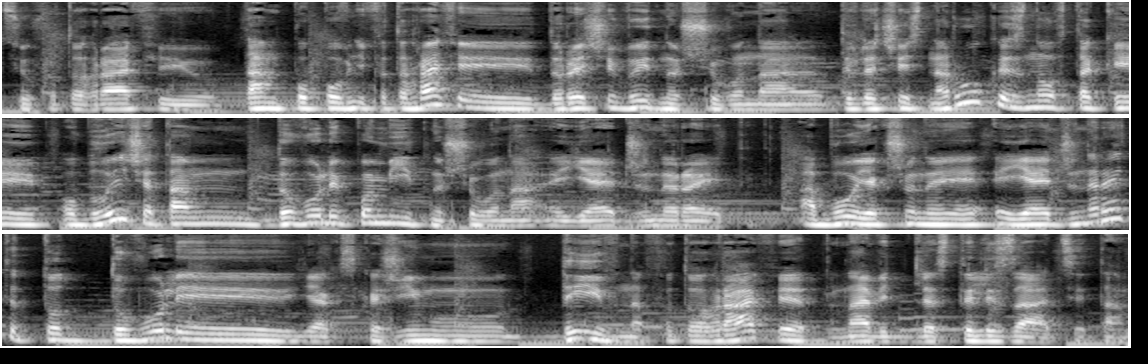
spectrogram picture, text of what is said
цю фотографію. Там по повній фотографії, до речі, видно, що вона, дивлячись на руки, знов таки обличчя, там доволі помітно, що вона AI generated. Або якщо не AI generated, то доволі, як скажімо, дивна фотографія, навіть для стилізації, там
